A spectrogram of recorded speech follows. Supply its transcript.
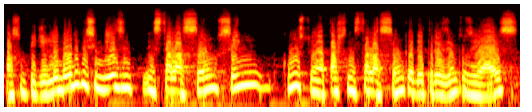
faça um pedido. Lembrando que esse mês instalação sem custo, né? a taxa de instalação que é de 300 reais,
